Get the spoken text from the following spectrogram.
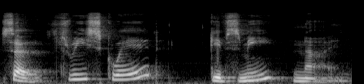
So 3 squared gives me 9.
